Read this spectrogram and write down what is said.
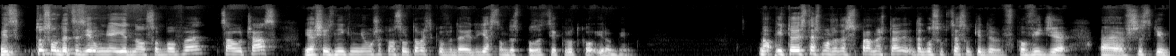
Więc to są decyzje u mnie jednoosobowe cały czas. Ja się z nikim nie muszę konsultować, tylko wydaję jasną dyspozycję, krótką i robimy. No i to jest też może też sprawność te, tego sukcesu, kiedy w COVID-zie e, wszystkie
